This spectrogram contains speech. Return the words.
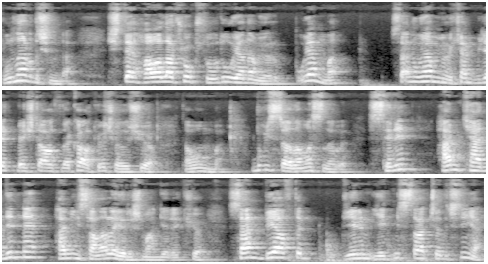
Bunlar dışında işte havalar çok soğudu uyanamıyorum. Uyanma. Sen uyanmıyorken millet 5'te 6'da kalkıyor çalışıyor. Tamam mı? Bu bir sıralama sınavı. Senin hem kendinle hem insanlarla yarışman gerekiyor. Sen bir hafta diyelim 70 saat çalıştın ya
